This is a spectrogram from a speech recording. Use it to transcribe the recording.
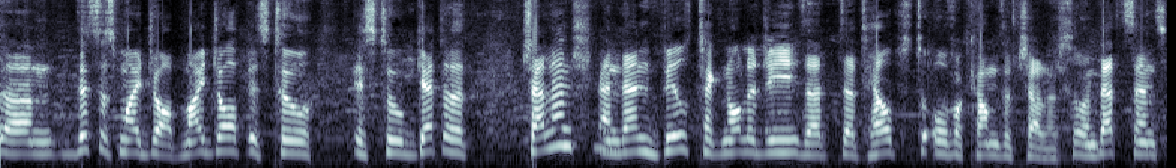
um, this is my job. My job is to is to get a challenge and then build technology that, that helps to overcome the challenge. So in that sense,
